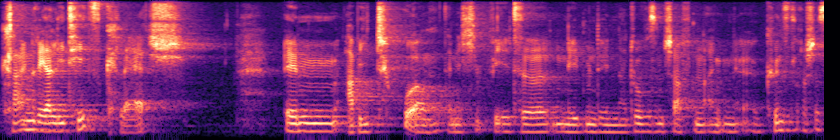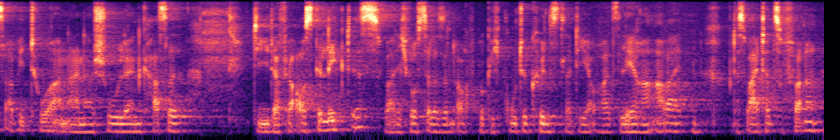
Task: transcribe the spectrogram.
kleinen Realitätsclash im Abitur, denn ich wählte neben den Naturwissenschaften ein äh, künstlerisches Abitur an einer Schule in Kassel die dafür ausgelegt ist, weil ich wusste, da sind auch wirklich gute Künstler, die auch als Lehrer arbeiten, um das weiter zu fördern.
